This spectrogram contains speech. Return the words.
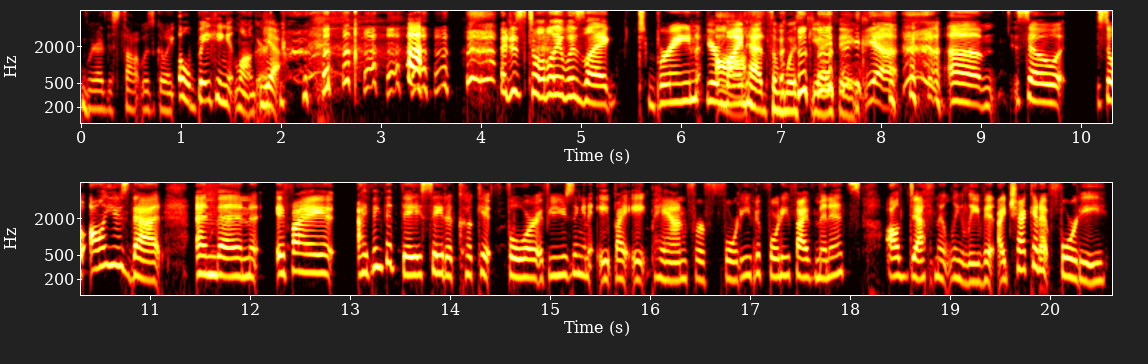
where this thought was going. Oh, baking it longer. Yeah. I just totally was like brain. Your mind had some whiskey, I think. yeah. Um. So so I'll use that, and then if I. I think that they say to cook it for if you're using an 8 by 8 pan for 40 to 45 minutes, I'll definitely leave it. I check it at 40,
